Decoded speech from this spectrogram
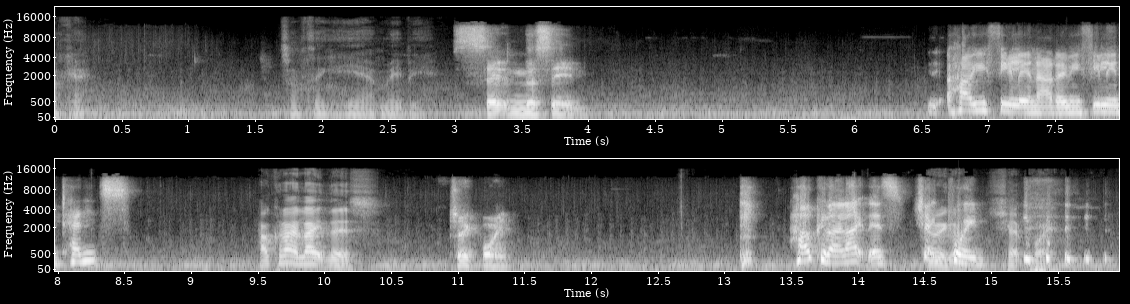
okay. Something here, maybe. Set in the scene. How are you feeling, Adam? You feeling tense? How can I light this? Checkpoint. How could I like this? There we go. Checkpoint. Checkpoint.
